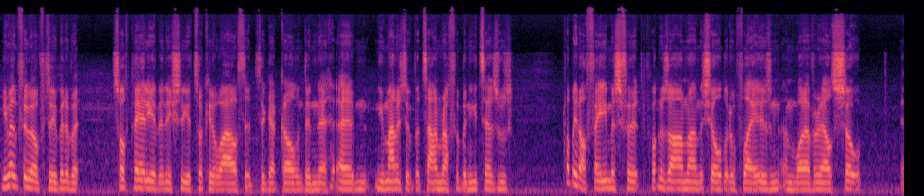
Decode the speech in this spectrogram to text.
you went through obviously a bit of a tough period initially. It took you a while to, to get going, didn't it? Um, you managed at the time. Rafa Benitez was probably not famous for putting his arm around the shoulder of players and, and whatever else. So, uh,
